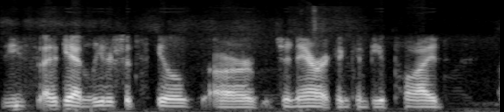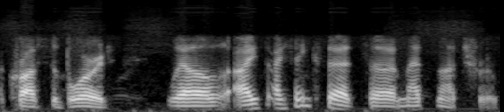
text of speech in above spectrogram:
these again leadership skills are generic and can be applied across the board. Well, I I think that um, that's not true.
